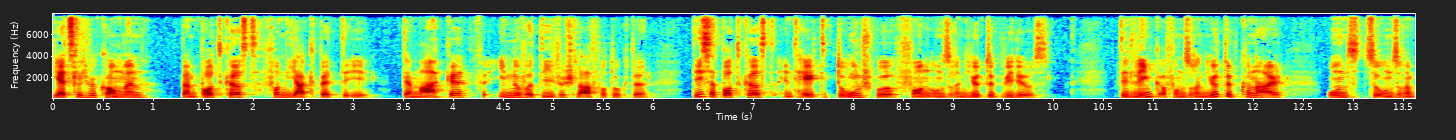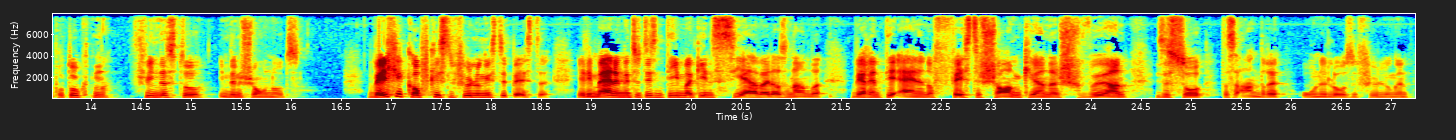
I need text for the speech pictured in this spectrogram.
Herzlich willkommen beim Podcast von jagdbett.de, der Marke für innovative Schlafprodukte. Dieser Podcast enthält die Tonspur von unseren YouTube-Videos. Den Link auf unseren YouTube-Kanal und zu unseren Produkten findest du in den Shownotes. Welche Kopfkissenfüllung ist die beste? Ja, die Meinungen zu diesem Thema gehen sehr weit auseinander. Während die einen auf feste Schaumkerne schwören, ist es so, dass andere ohne lose Füllungen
